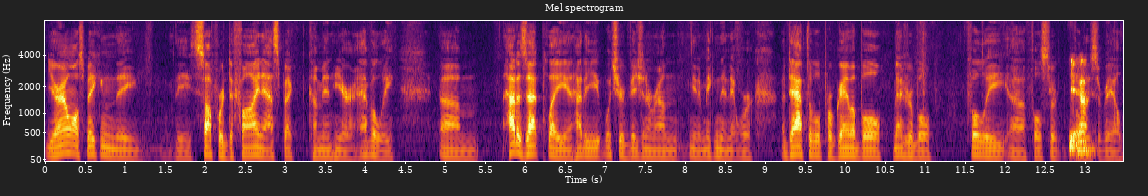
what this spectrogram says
you're almost making the, the software defined aspect come in here heavily. Um, how does that play in? How do you, what's your vision around you know, making the network adaptable, programmable, measurable, fully, uh, full, fully yeah. surveilled?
